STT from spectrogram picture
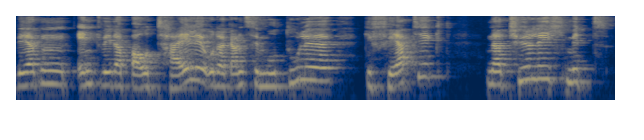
werden entweder Bauteile oder ganze Module gefertigt, natürlich mit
